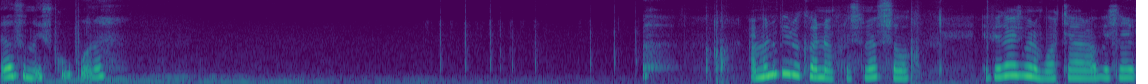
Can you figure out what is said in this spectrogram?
That's a nice scoop it. I'm gonna be recording on Christmas, so if you guys want to watch that, obviously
